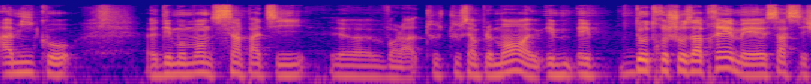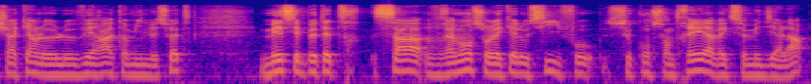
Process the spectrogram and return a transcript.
amicaux, euh, des moments de sympathie, euh, voilà, tout, tout, simplement, et, d'autres choses après, mais ça, c'est chacun le, verra comme il le souhaite. Mais c'est peut-être ça vraiment sur lequel aussi il faut se concentrer avec ce média-là.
